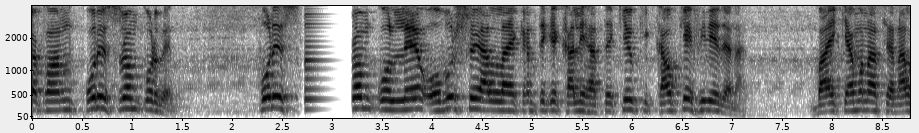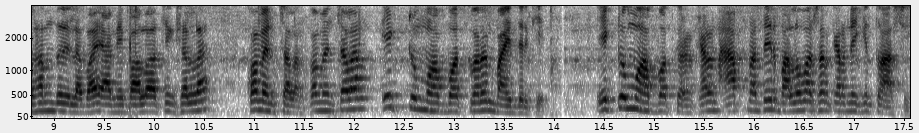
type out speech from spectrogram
যখন পরিশ্রম করবেন, পরিশ্রম করলে অবশ্যই আল্লাহ এখান থেকে খালি হাতে কেউ কি কাউকে ফিরিয়ে দেয় না। ভাই, কেমন আছেন? আলহামদুলিল্লাহ, ভাই, আমি ভালো আছি ইনশাল্লাহ কমেন্ট চালান কমেন্ট চালান, একটু মহব্বত করেন ভাইদেরকে। একটু মহব্বত করেন, কারণ আপনাদের ভালোবাসার কারণে কিন্তু আসি।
